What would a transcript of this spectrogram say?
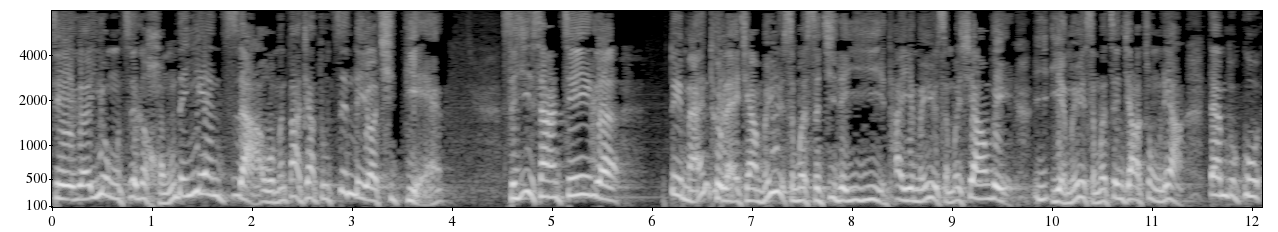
这个用这个红的胭脂啊，我们大家都真的要去点。实际上这个。对馒头来讲，没有什么实际的意义，它也没有什么香味，也也没有什么增加重量。但不过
